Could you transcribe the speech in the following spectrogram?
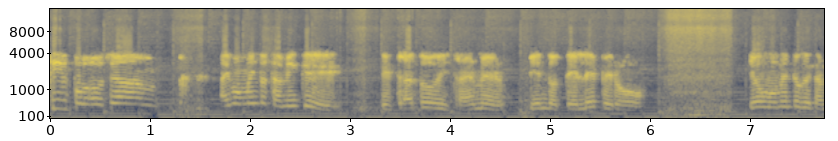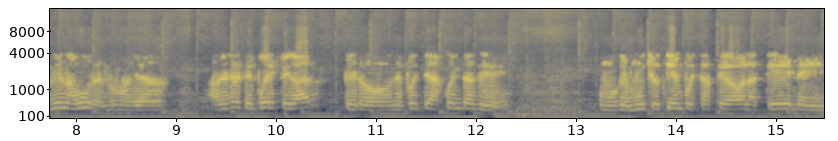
Sí, pues, o sea, hay momentos también que, trato de distraerme viendo tele, pero llega un momento que también aburre, ¿no? O sea, a veces te puedes pegar, pero después te das cuenta que como que mucho tiempo estás pegado a la tele y,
